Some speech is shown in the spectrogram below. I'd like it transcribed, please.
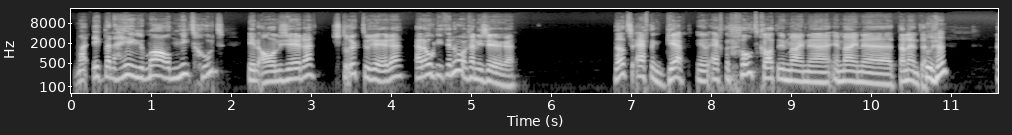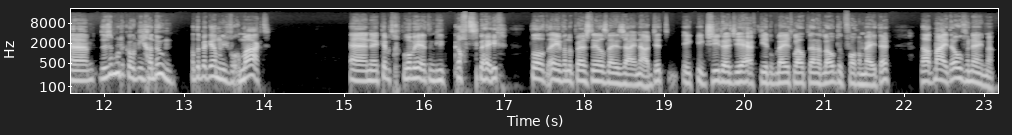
Maar ik ben helemaal niet goed in analyseren, structureren en ook niet in organiseren. Dat is echt een gap, echt een groot gat in mijn, uh, in mijn uh, talenten. Uh -huh. uh, dus dat moet ik ook niet gaan doen, want daar heb ik helemaal niet voor gemaakt. En ik heb het geprobeerd en liep kast leeg. Totdat een van de personeelsleden zei: Nou, dit, ik, ik zie dat je echt hier op leeg loopt en het loopt ook voor een meter. Laat mij het overnemen.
